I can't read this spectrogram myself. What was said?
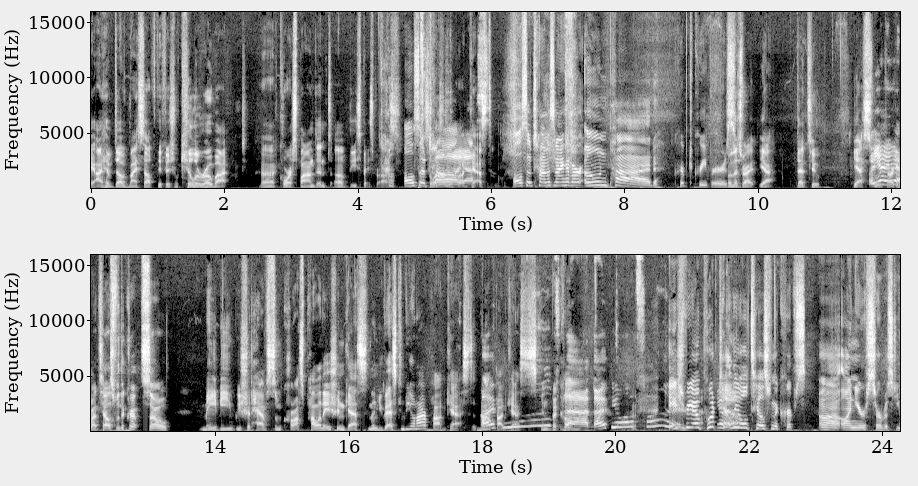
I, I have dubbed myself the official killer robot uh, correspondent of the Space Bros. Also, Celestial Tom, yes. also, Thomas and I have our own pod, Crypt Creepers. Oh, that's right. Yeah, that too. Yes, Oh, we yeah, talk yeah. about Tales for the Crypt. So maybe we should have some cross pollination guests, and then you guys can be on our podcast, and our I'd podcasts can become. that. That'd be a lot of fun. HBO, put Yeah. the old Tales from the Crypts uh, on your service, you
